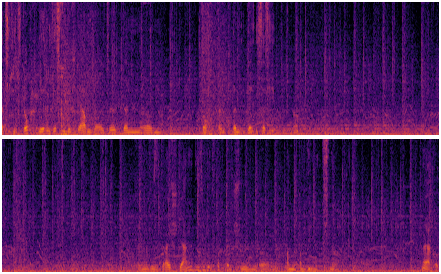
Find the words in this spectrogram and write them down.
Falls ich jetzt doch währenddessen hier sterben sollte, dann, ähm, doch, dann, dann, dann ist das eben. Ne? Diese drei Sterne, die sind jetzt doch ganz schön ähm, am, am Dings, ne? Naja, komm.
